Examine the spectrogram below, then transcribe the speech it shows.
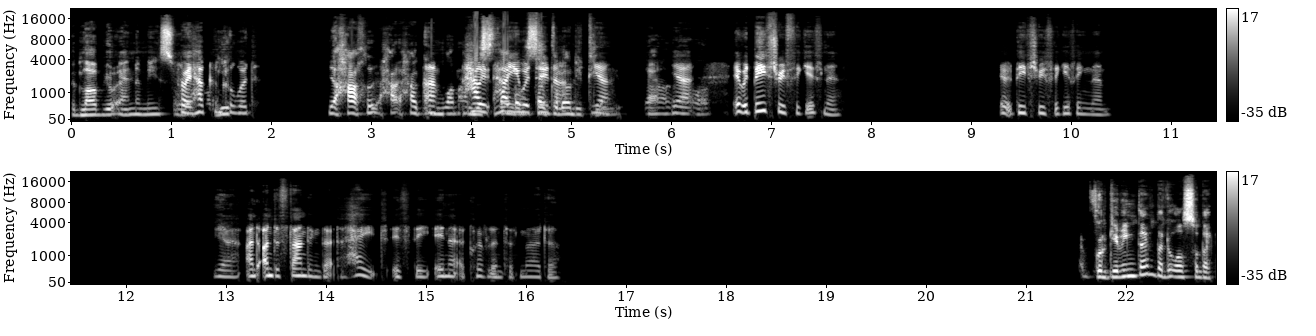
love your enemies? Sorry, how Kunkel would? Yeah, how how how can um, one how, how you would do that? Yeah, yeah, yeah. Or... It would be through forgiveness. It would be through forgiving them. Yeah, and understanding that hate is the inner equivalent of murder. forgiving them, but also like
